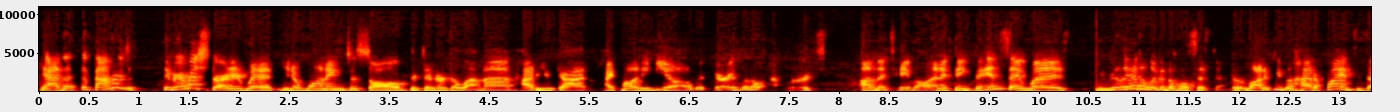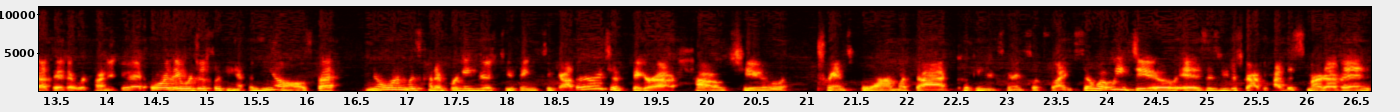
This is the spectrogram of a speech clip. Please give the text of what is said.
Yeah, the, the founders they very much started with you know wanting to solve the dinner dilemma. How do you get high quality meal with very little effort on the table? And I think the insight was you really had to look at the whole system. A lot of people had appliances out there that were trying to do it, or they were just looking at the meals, but no one was kind of bringing those two things together to figure out how to transform what that cooking experience looks like. So what we do is, as you described, we have the smart oven,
